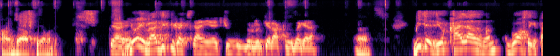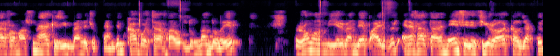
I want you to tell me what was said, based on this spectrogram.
tam cevaplayamadık. Yani yok verdik birkaç tane yine çünkü durduk yere aklımıza gelen. Evet. Bir de diyor Kyle Allen'ın bu haftaki performansını herkes gibi ben de çok beğendim. Cowboys taraftar olduğumdan dolayı Romo'nun yeri bende hep ayrıdır. NFL tarihinde en sevdiğim figür olarak kalacaktır.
